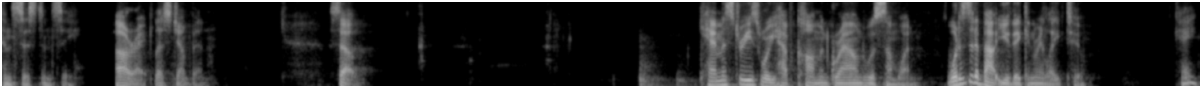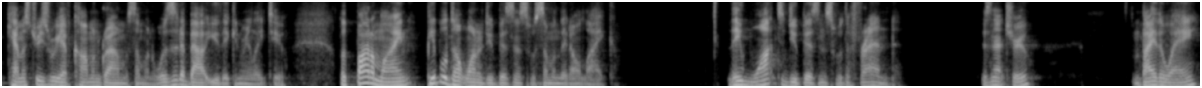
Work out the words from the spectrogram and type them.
consistency. All right, let's jump in. So, chemistry is where you have common ground with someone. What is it about you they can relate to? Okay, chemistry is where you have common ground with someone. What is it about you they can relate to? Look, bottom line, people don't want to do business with someone they don't like. They want to do business with a friend. Isn't that true? by the way,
